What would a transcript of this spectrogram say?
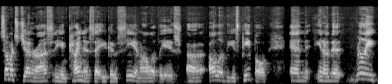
so much generosity and kindness that you can see in all of these uh, all of these people. And you know that really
